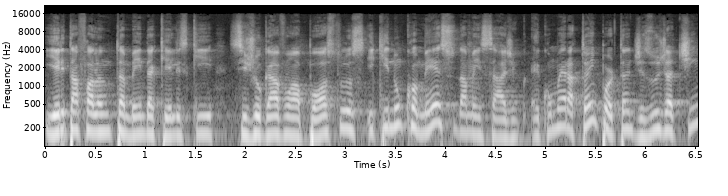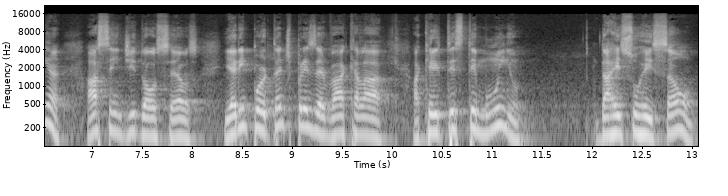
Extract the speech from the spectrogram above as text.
e ele está falando também daqueles que se julgavam apóstolos e que no começo da mensagem, é como era tão importante, Jesus já tinha ascendido aos céus e era importante preservar aquela, aquele testemunho da ressurreição,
